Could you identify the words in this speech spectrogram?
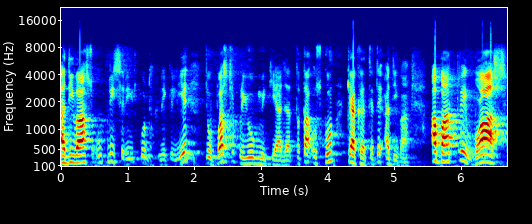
अधिवास ऊपरी शरीर को ढकने के लिए जो वस्त्र प्रयोग में किया जाता था, उसको क्या कहते थे? अधिवास। अब बात करें वास,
